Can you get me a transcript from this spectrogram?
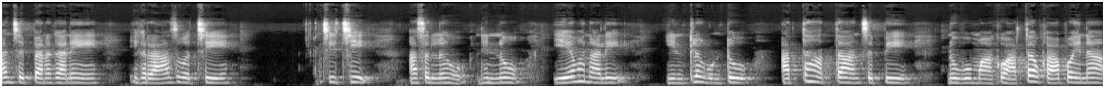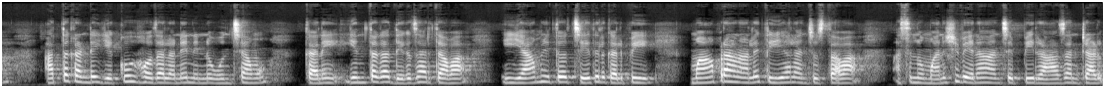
అని చెప్పి అనగానే ఇక రాజు వచ్చి చిచ్చి అసలు నిన్ను ఏమనాలి? ఇంట్లో ఉంటూ అత్త అత్త అని చెప్పి నువ్వు మాకు అత్త కాపోయినా అత్త కంటే ఎక్కువ హోదాలోనే నిన్ను ఉంచాము. కానీ ఇంతగా దిగజారుతావా? ఈ యామినితో చేతులు కలిపి మా ప్రాణాలే తీయాలని చూస్తావా? అసలు నువ్వు మనిషివేనా అని చెప్పి రాజు అంటాడు.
